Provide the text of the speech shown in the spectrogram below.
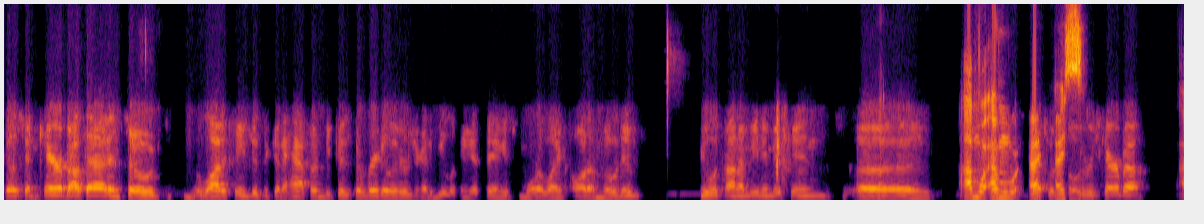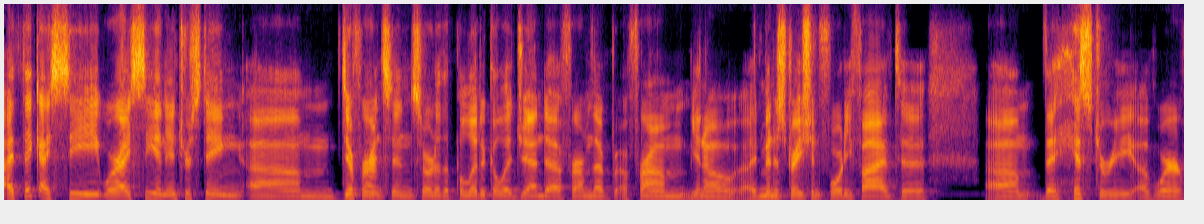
doesn't care about that, and so a lot of changes are going to happen because the regulators are going to be looking at things more like automotive fuel economy and emissions. Uh, I'm, I'm, that's what I, voters I, care about. I think I see where I see an interesting um, difference in sort of the political agenda from the from you know administration 45 to um, the history of where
